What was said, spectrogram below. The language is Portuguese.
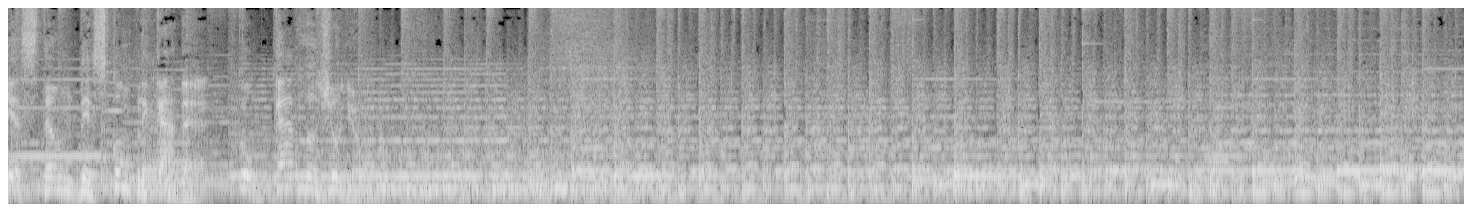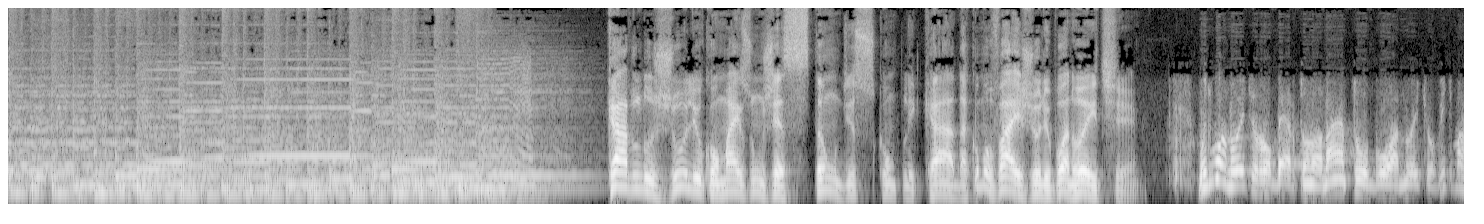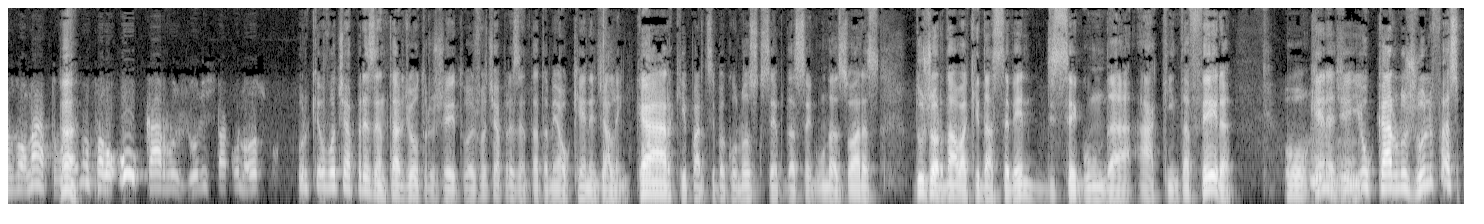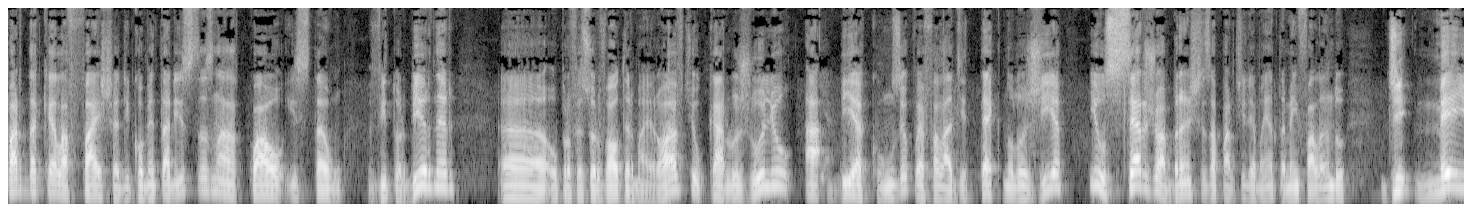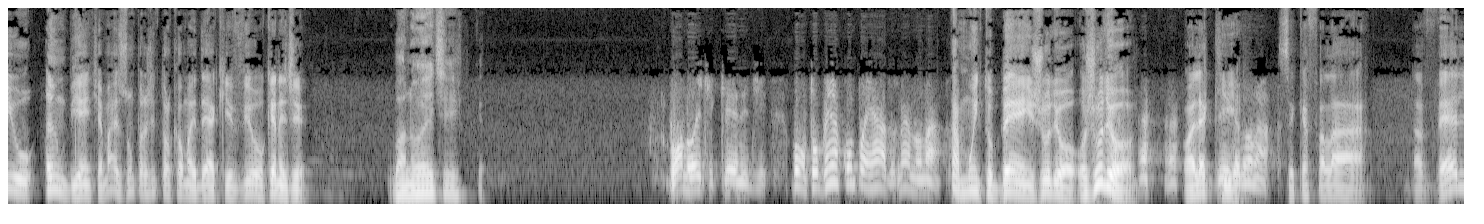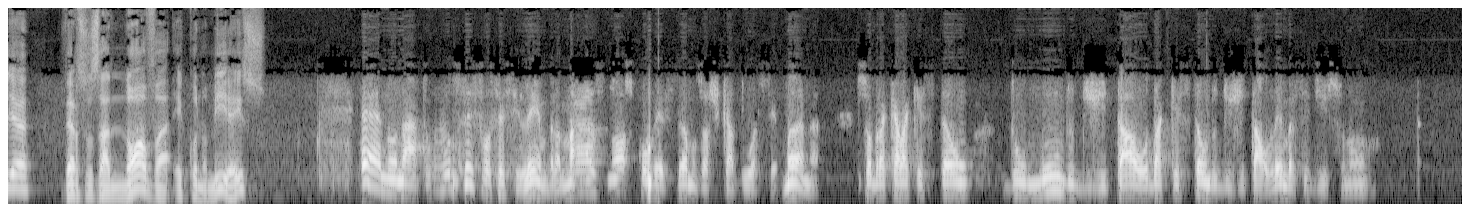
Gestão Descomplicada, com Carlos Júlio. Carlos Júlio com mais um Gestão Descomplicada. Como vai, Júlio? Boa noite. Muito boa noite, Roberto Nonato. Boa noite, ouvinte. Mas, Nonato, você ah. não falou, o Carlos Júlio está conosco. Porque eu vou te apresentar de outro jeito. Hoje vou te apresentar também ao Kennedy Alencar, que participa conosco sempre das segundas horas do jornal aqui da CBN, de segunda a quinta-feira. O uhum. Kennedy e o Carlos Júlio faz parte daquela faixa de comentaristas na qual estão Vitor Birner, uh, o professor Walter Mairoft, o Carlos Júlio, a Bia Kunzel, que vai falar de tecnologia, e o Sérgio Abranches, a partir de amanhã, também falando de meio ambiente. É mais um para a gente trocar uma ideia aqui, viu, Kennedy? Boa noite. Boa noite, Kennedy. Bom, estou bem acompanhado, né, Nonato? Tá muito bem, Júlio. Ô, Júlio, olha aqui. Diga, Nonato. Você quer falar da velha versus a nova economia, é isso? É, Nonato, não sei se você se lembra, mas nós conversamos, acho que há duas semanas, sobre aquela questão do mundo digital, ou da questão do digital. Lembra-se disso, não?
